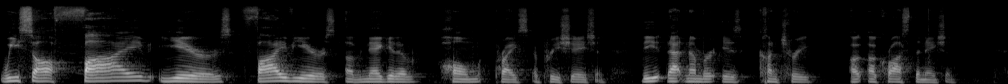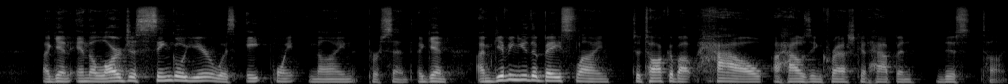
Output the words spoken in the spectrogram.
we saw five years, five years of negative home price appreciation. The, that number is country uh, across the nation. Again, and the largest single year was 8.9%. Again, I'm giving you the baseline to talk about how a housing crash could happen this time.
